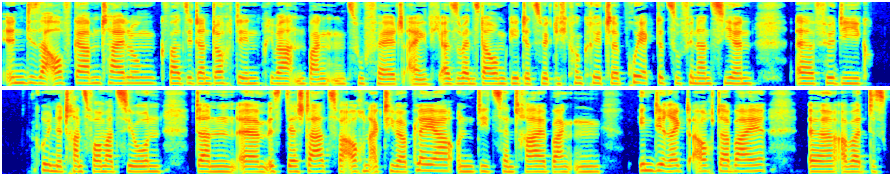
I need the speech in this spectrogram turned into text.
in dieser Aufgabenteilung quasi dann doch den privaten Banken zufällt eigentlich? Also wenn es darum geht, jetzt wirklich konkrete Projekte zu finanzieren äh, für die grüne Transformation, dann ähm, ist der Staat zwar auch ein aktiver Player und die Zentralbanken indirekt auch dabei, äh, aber das,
